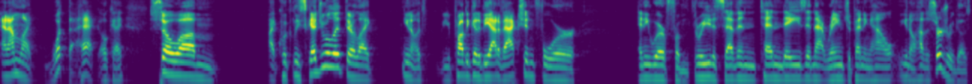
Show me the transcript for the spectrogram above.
And I'm like, what the heck? Okay, so um, I quickly schedule it. They're like, you know, it's you're probably going to be out of action for anywhere from three to seven, ten days in that range, depending how you know how the surgery goes.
